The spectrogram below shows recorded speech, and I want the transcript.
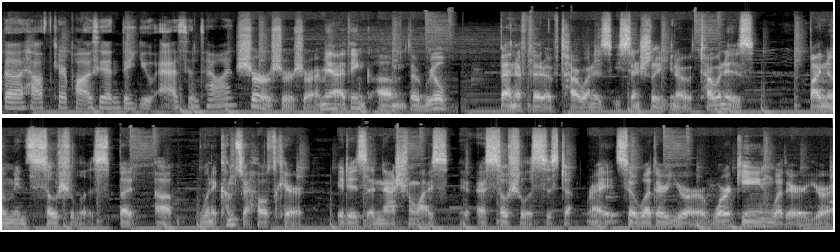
the healthcare policy and the U.S. and Taiwan? Sure, sure, sure. I mean, I think um, the real benefit of Taiwan is essentially, you know, Taiwan is by no means socialist, but um, when it comes to healthcare, it is a nationalized, a socialist system, right? Mhm. So whether you're working, whether you're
